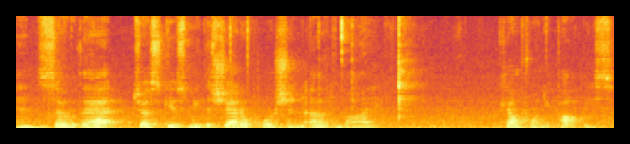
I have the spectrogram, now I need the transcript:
And so that just gives me the shadow portion of my California poppies.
